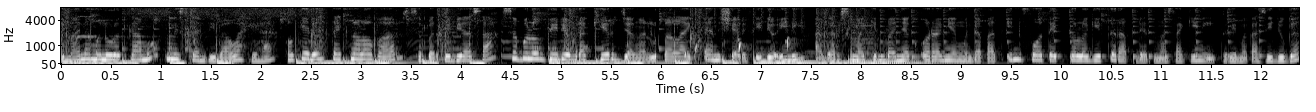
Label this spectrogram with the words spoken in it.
Gimana menurut kamu? Tuliskan di bawah ya. Oke deh Teknolover, seperti biasa, sebelum video berakhir jangan lupa like and share video ini agar semakin banyak orang yang mendapat info teknologi teknologi terupdate masa kini. Terima kasih juga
